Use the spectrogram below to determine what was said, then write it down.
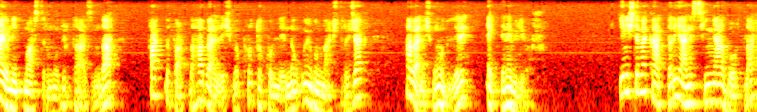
IO-Link Master modül tarzında farklı farklı haberleşme protokollerine uygunlaştıracak haberleşme modülleri eklenebiliyor. Genişleme kartları yani sinyal boardlar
